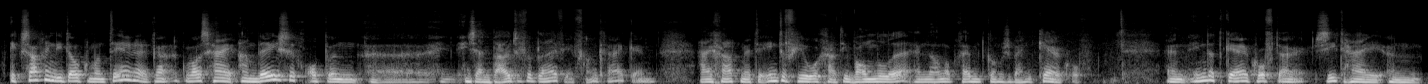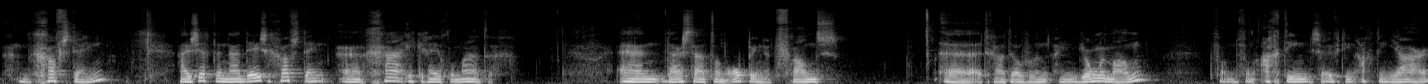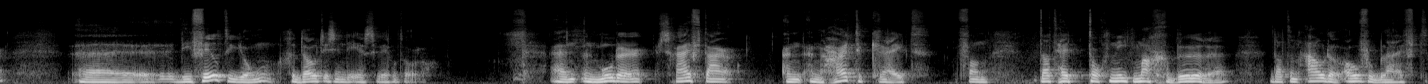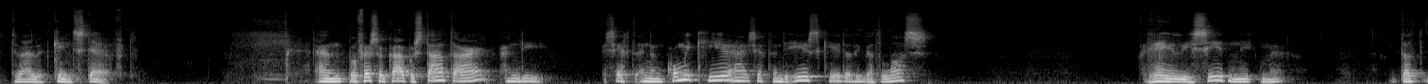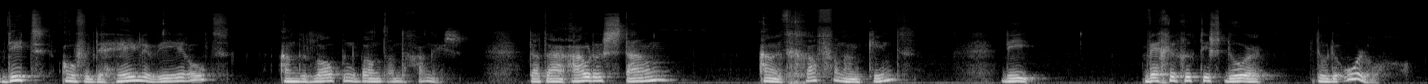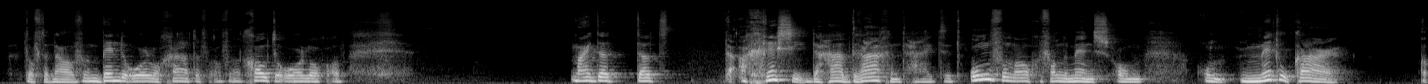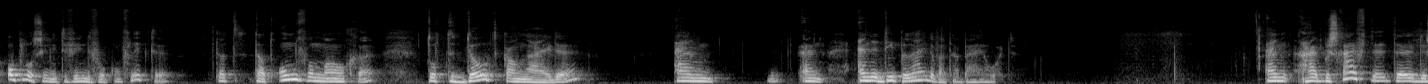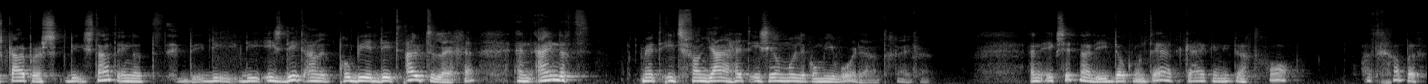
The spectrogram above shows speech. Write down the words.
ik zag in die documentaire, was hij aanwezig op een, uh, in, zijn buitenverblijf in Frankrijk. En hij gaat met de interviewer gaat hij wandelen en dan op een gegeven moment komen ze bij een kerkhof. En in dat kerkhof, daar ziet hij een, een grafsteen. Hij zegt, naar deze grafsteen uh, ga ik regelmatig. En daar staat dan op in het Frans, uh, het gaat over een, een jonge man van, van 18, 17, 18 jaar uh, die veel te jong gedood is in de Eerste Wereldoorlog. En een moeder schrijft daar een, een hartekreet van dat het toch niet mag gebeuren dat een ouder overblijft terwijl het kind sterft. En professor Kuiper staat daar en die zegt, en dan kom ik hier, hij zegt, en de eerste keer dat ik dat las, realiseerde ik me dat dit over de hele wereld aan de lopende band aan de gang is. Dat daar ouders staan aan het graf van hun kind die weggerukt is door, door de oorlog. Of dat nou over een bendeoorlog gaat of over een grote oorlog. Of... Maar dat, dat de agressie, de haatdragendheid, het onvermogen van de mens om, om met elkaar oplossingen te vinden voor conflicten, dat, dat onvermogen tot de dood kan leiden en, en, en het diepe lijden wat daarbij hoort. En hij beschrijft, de, de, dus Kuipers, die staat in dat, die, die, die is dit aan het, probeert dit uit te leggen en eindigt met iets van, ja, het is heel moeilijk om hier woorden aan te geven. En ik zit naar die documentaire te kijken en ik dacht, goh, wat grappig.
